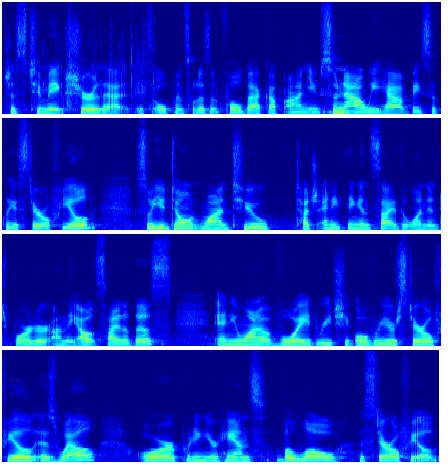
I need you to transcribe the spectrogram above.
just to make sure that it's open so it doesn't fold back up on you. So now we have basically a sterile field. So you don't want to touch anything inside the one inch border on the outside of this. And you want to avoid reaching over your sterile field as well or putting your hands below the sterile field.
